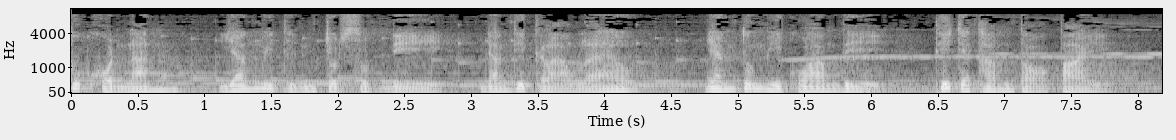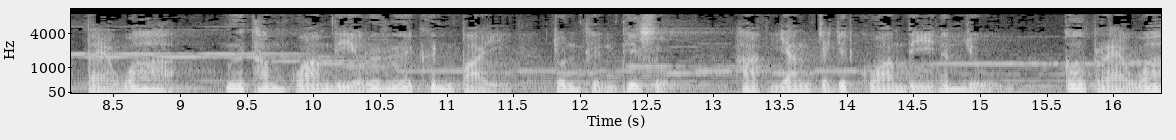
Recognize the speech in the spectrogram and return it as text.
ทุกๆคนนั้น ยังไม่ถึงจุดสุดดี ดังที่กล่าวแล้ว ยังต้องมีความดีที่จะทำต่อไป แต่ว่าเมื่อทำความดีเรื่อยๆขึ้นไป จนถึงที่สุด หากยังจะยึดความดีนั้นอยู่ ก็แปลว่า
